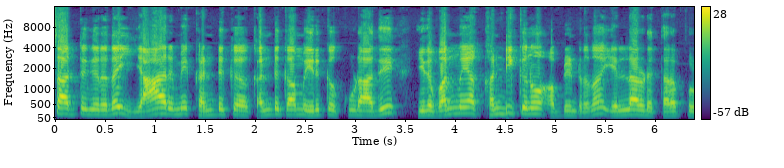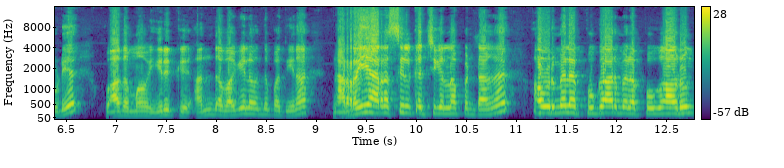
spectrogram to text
சாட்டுகிறத யாருமே கண்டுக்க கண்டுக்காம இருக்கக்கூடாது. இதை வன்மையா கண்டிக்கணும் அப்படின்றதுதான் எல்லாருடைய தரப்புடைய வாதமாக இருக்கு. அந்த வகையில வந்து பாத்தீங்கன்னா நிறைய அரசியல் கட்சிகள் பண்ணிட்டாங்க. அவர் மேல புகார் மேல புகாரும்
